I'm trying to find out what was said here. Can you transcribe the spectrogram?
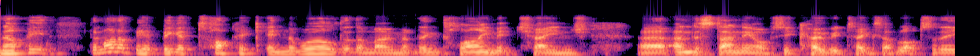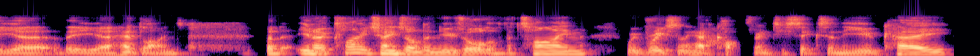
Now, Pete, there might not be a bigger topic in the world at the moment than climate change. Uh, understanding, obviously, COVID takes up lots of the uh, the uh, headlines. But you know, climate change is on the news all of the time. We've recently had COP26 in the UK,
